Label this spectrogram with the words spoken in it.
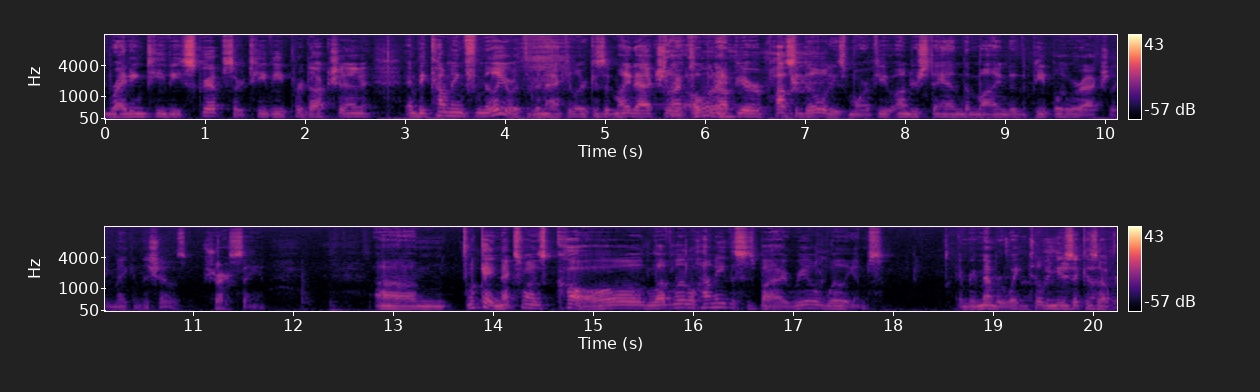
writing TV scripts or TV production and becoming familiar with the vernacular because it might actually Absolutely. open up your possibilities more if you understand the mind of the people who are actually making the shows. Sure. Just saying. Um, okay, next one is called Love Little Honey. This is by Real Williams. And remember, wait until the music is over.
